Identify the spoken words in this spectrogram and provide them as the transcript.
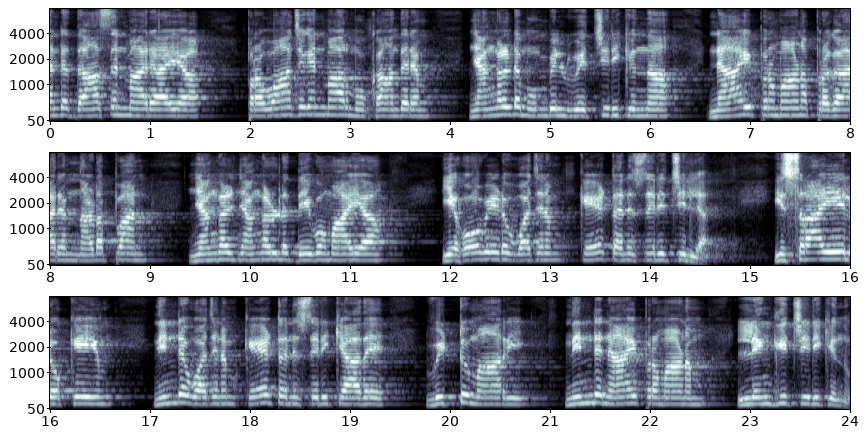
തന്റെ ദാസന്മാരായ പ്രവാചകന്മാർ മുഖാന്തരം ഞങ്ങളുടെ മുമ്പിൽ വെച്ചിരിക്കുന്ന ന്യായപ്രമാണ പ്രകാരം നടപ്പാൻ ഞങ്ങൾ ഞങ്ങളുടെ ദൈവമായ യഹോവയുടെ വചനം കേട്ടനുസരിച്ചില്ല. ഇസ്രായേലൊക്കെയും നിന്റെ വചനം കേട്ടനുസരിക്കാതെ വിട്ടുമാറി നിന്റെ ന്യായപ്രമാണം ലംഘിച്ചിരിക്കുന്നു.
